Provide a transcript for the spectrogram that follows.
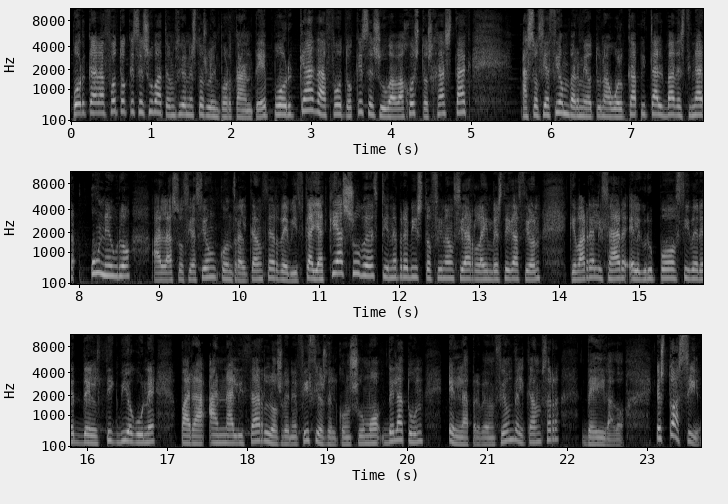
Por cada foto que se suba, atención, esto es lo importante, eh, por cada foto que se suba bajo estos hashtags, Asociación Bermeotuna World Capital va a destinar un euro a la Asociación contra el Cáncer de Vizcaya, que a su vez tiene previsto financiar la investigación que va a realizar el grupo Ciberet del CIC Biogune para analizar los beneficios del consumo del atún en la prevención del cáncer de hígado. Esto así,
